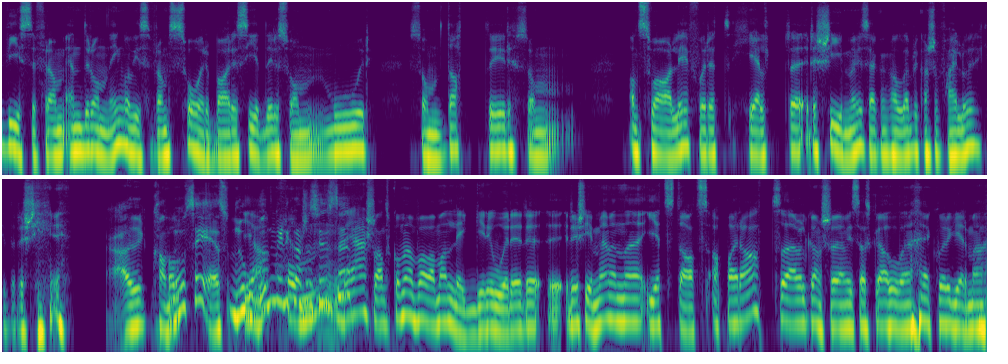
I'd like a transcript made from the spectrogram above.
vise fram en dronning og vise fram sårbare sider som mor, som datter, som ansvarlig for et helt eh, regime, hvis jeg kan kalle det. Det blir kanskje feil ord, ikke et regi. Ja, det kan jo ses. Noen ja, vil kanskje synes det. Det er sant, kommer an på hva man legger i ordet regime, men eh, i et statsapparat, så er vel kanskje, hvis jeg skal eh, korrigere meg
